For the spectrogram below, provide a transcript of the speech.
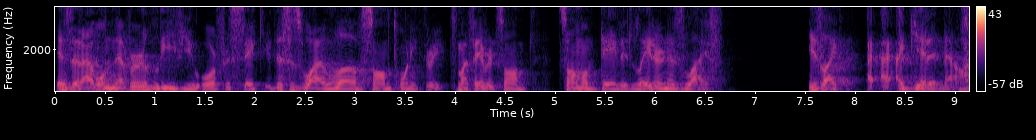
is that I will never leave you or forsake you. This is why I love Psalm 23. It's my favorite psalm, Psalm of David, later in his life. He's like, I, I get it now.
